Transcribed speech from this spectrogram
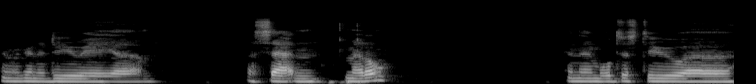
And we're going to do a, um, a satin metal. And then we'll just do uh,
